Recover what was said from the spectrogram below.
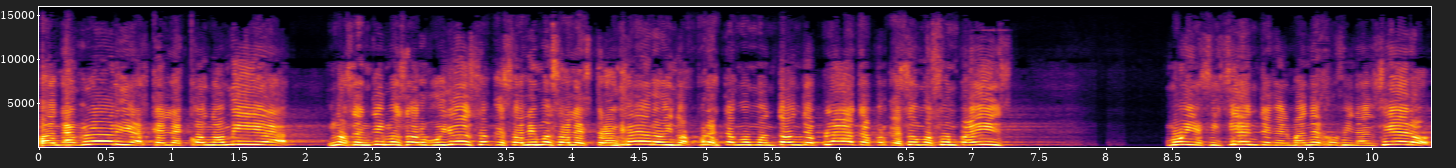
vanaglorias, que la economía nos sentimos orgullosos que salimos al extranjero y nos prestan un montón de plata porque somos un país muy eficiente en el manejo financiero.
